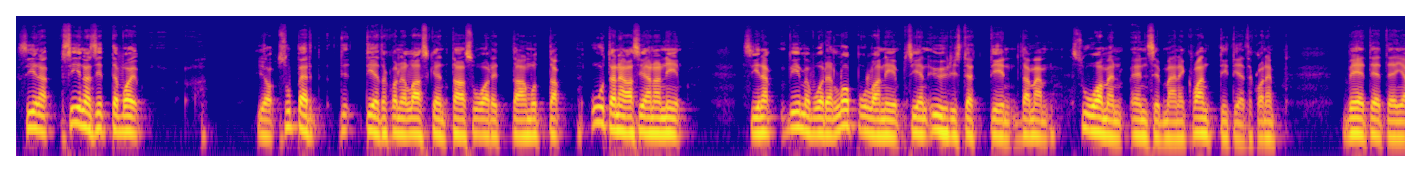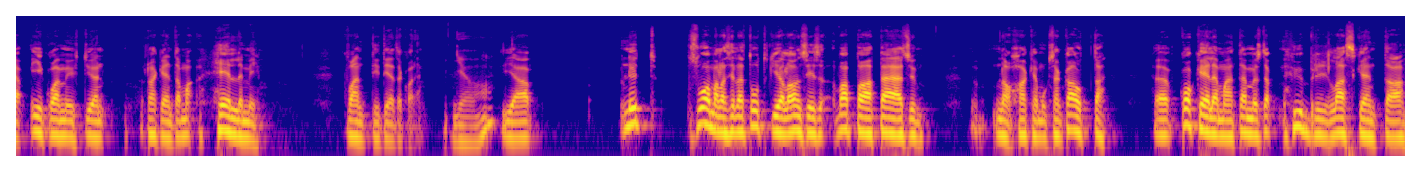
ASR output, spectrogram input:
siinä, siinä sitten voi jo supertietokonelaskentaa suorittaa, mutta uutena asiana niin siinä viime vuoden lopulla niin siihen yhdistettiin tämä Suomen ensimmäinen kvanttitietokone VTT ja IQM-yhtiön rakentama Helmi kvanttitietokone. Joo. Ja nyt suomalaisilla tutkijoilla on siis vapaa pääsy no, hakemuksen kautta kokeilemaan tämmöistä hybridilaskentaa,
